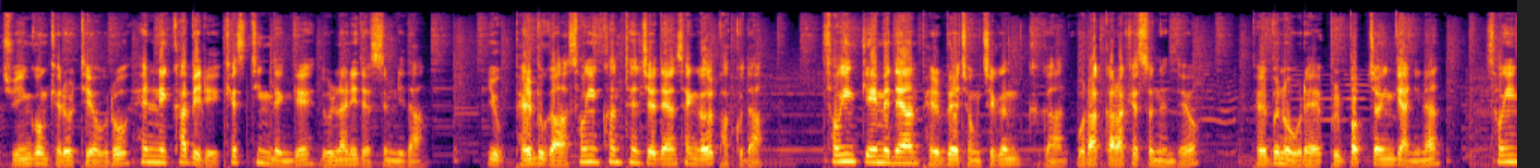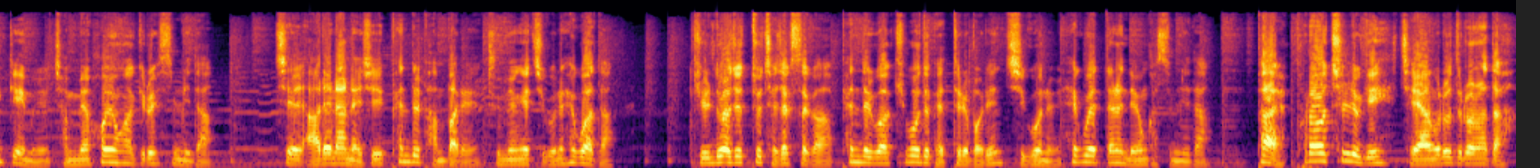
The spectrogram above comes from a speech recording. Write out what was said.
주인공 게롤트 역으로 헨리 카빌이 캐스팅된 게 논란이 됐습니다. 6. 벨브가 성인 컨텐츠에 대한 생각을 바꾸다. 성인 게임에 대한 벨브의 정책은 그간 오락가락했었는데요. 벨브는 올해 불법적인 게 아닌 한 성인 게임을 전면 허용하기로 했습니다. 7. 아레나 넷이 팬들 반발에 두 명의 직원을 해고하다. 길드와즈2 제작사가 팬들과 키보드 배틀을 벌인 직원을 해고했다는 내용 같습니다. 8. 폴아웃 76이 재앙으로 드러나다.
